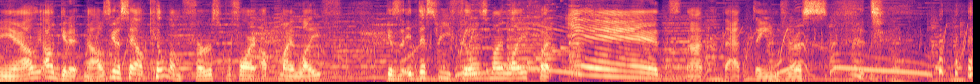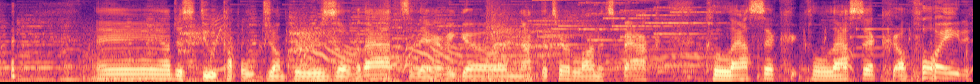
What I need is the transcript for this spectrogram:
yeah, I'll, I'll get it now. I was gonna say I'll kill them first before I up my life. Because this refills my life, but eh, it's not that dangerous. and I'll just do a couple jumpers over that. There we go. Knock the turtle on its back. Classic, classic. Avoid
